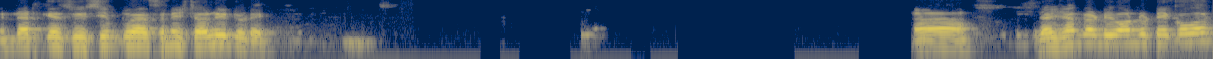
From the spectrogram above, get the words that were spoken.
In that case, we seem to have finished early today. Uh, do you want to take over?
